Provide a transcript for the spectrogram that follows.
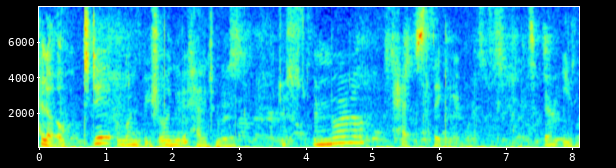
Hello, today I'm going to be showing you how to make just a normal house igloo. It's very easy.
